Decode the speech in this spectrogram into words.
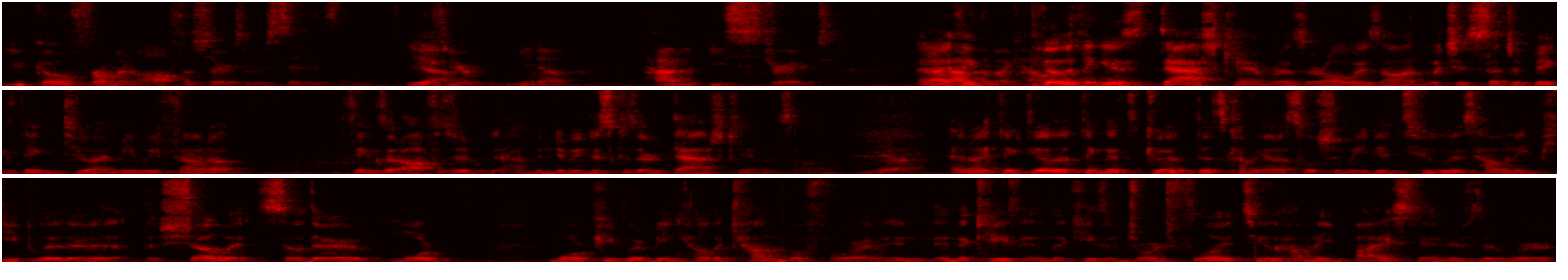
you go from an officer to a citizen. Yeah. If you're, you know, have it be strict. And I think the other thing is dash cameras are always on, which is such a big thing too. I mean, we found out things that officers have been doing just because their dash cam is on. Yeah. And I think the other thing that's good that's coming out of social media too is how many people are there to, to show it. So there are more more people are being held accountable for it. In, in the case in the case of George Floyd too, how many bystanders there were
